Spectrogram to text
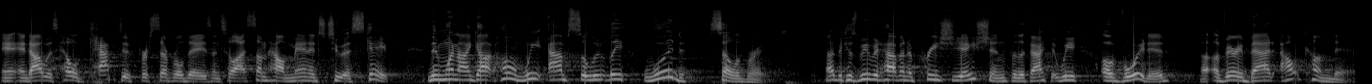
and, and I was held captive for several days until I somehow managed to escape, then when I got home, we absolutely would celebrate. Right? Because we would have an appreciation for the fact that we avoided a, a very bad outcome there.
